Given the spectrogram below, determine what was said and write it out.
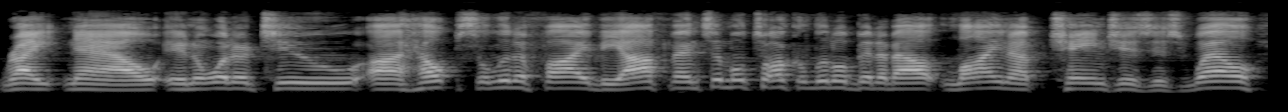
right now in order to uh, help solidify the offense. And we'll talk a little bit about lineup changes as well.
